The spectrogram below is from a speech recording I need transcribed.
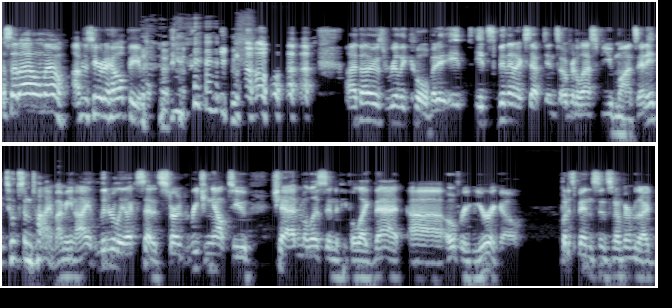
I said, I don't know. I'm just here to help people. you know? I thought it was really cool, but it, it, has been that acceptance over the last few months, and it took some time. I mean, I literally, like I said, it started reaching out to Chad, Melissa, and to people like that uh, over a year ago. But it's been since November that I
